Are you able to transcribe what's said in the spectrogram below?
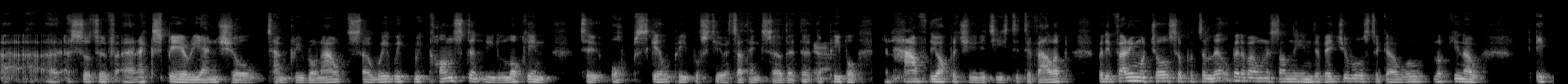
a, a, sort of an experiential temporary run out. So we, we, we're constantly looking to upskill people, Stuart, I think, so that, that yeah. the people can have the opportunities to develop. But it very much also puts a little bit of onus on the individuals to go, well, look, you know, it,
